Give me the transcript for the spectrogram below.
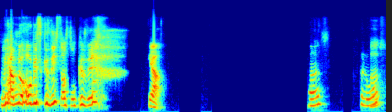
Wir haben nur Hobbys Gesichtsausdruck gesehen. Ja. Was? Hallo? Was?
